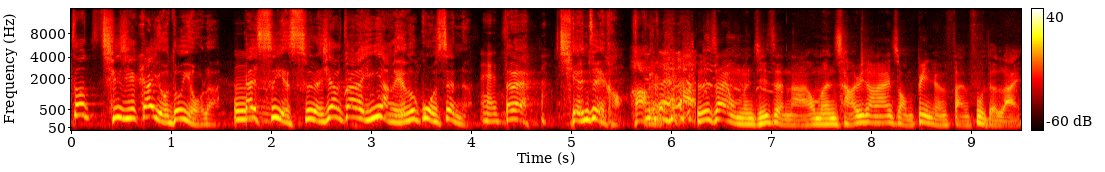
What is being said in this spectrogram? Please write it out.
都，其实该有都有了，该吃也吃了，现在大家营养也都过剩了，对不对？钱最好哈。就是在我们急诊啊，我们常遇到那一种病人反复的来。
